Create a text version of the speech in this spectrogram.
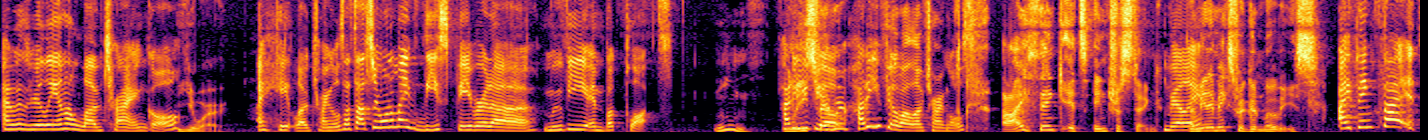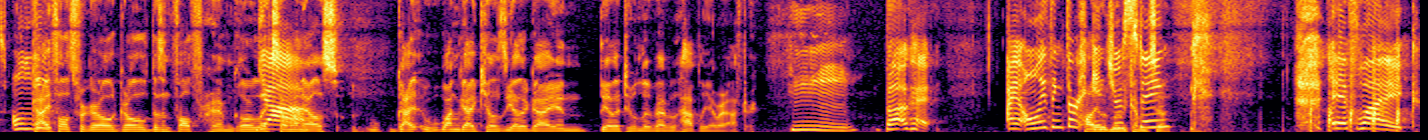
I was really in a love triangle. you were. I hate love triangles. That's actually one of my least favorite uh, movie and book plots. How do Least you feel? favorite? How do you feel about love triangles? I think it's interesting. Really? I mean, it makes for good movies. I think that it's only Guy falls for girl, girl doesn't fall for him, girl likes Yeah. someone else. Guy, one guy kills the other guy, and the other two live ever, happily ever after. Hmm. But okay, I only think they're Hollywood interesting if like,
